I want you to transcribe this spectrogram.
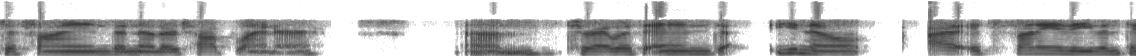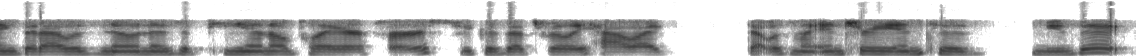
to find another top liner um, to write with. And you know, I, it's funny to even think that I was known as a piano player first because that's really how I that was my entry into music.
